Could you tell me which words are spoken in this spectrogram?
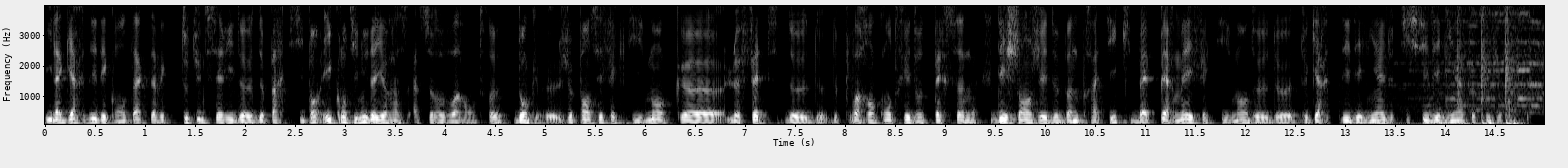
Il a gardé des contacts avec toute une série de, participants et il continue d'ailleurs à, se revoir entre eux. Donc euh, je pense effectivement que le fait de, pouvoir rencontrer d'autres personnes, d'échanger de bonnes pratiques, ben, permet effectivement de, de garder des liens et de tisser des liens un peu plus durables.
